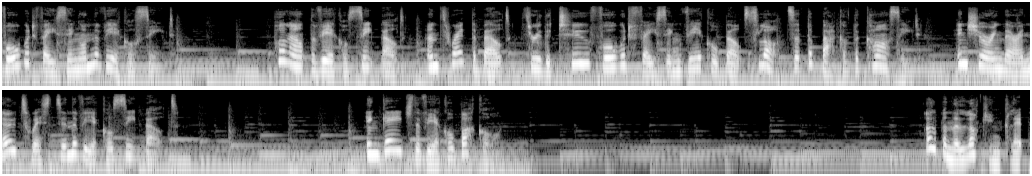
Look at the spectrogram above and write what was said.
forward-facing on the vehicle seat. Pull out the vehicle seatbelt and thread the belt through the two forward-facing vehicle belt slots at the back of the car seat, ensuring there are no twists in the vehicle seatbelt. Engage the vehicle buckle Open the locking clip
